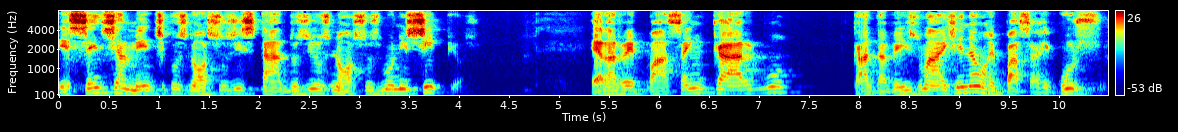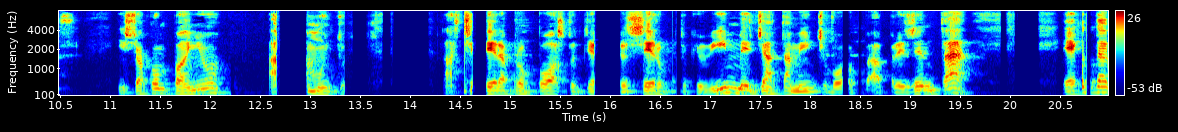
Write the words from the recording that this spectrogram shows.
essencialmente com os nossos estados e os nossos municípios. Ela repassa encargo cada vez mais e não repassa recursos. Isso acompanho há muito. A terceira proposta, o terceiro ponto que eu imediatamente vou apresentar é que toda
